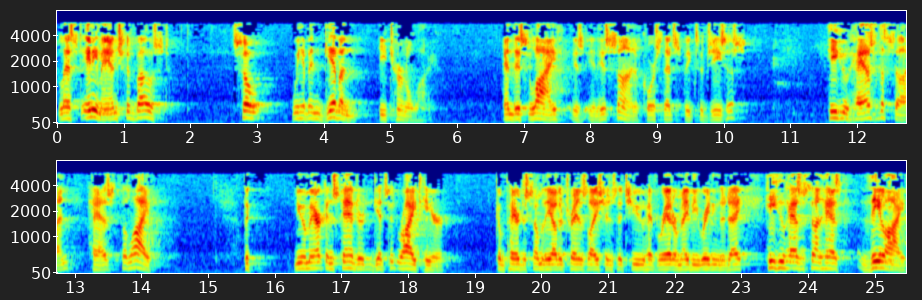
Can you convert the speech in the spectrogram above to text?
lest any man should boast. So, we have been given eternal life. And this life is in His Son. Of course, that speaks of Jesus. He who has the Son has the life. The New American Standard gets it right here compared to some of the other translations that you have read or may be reading today. He who has a Son has the life.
